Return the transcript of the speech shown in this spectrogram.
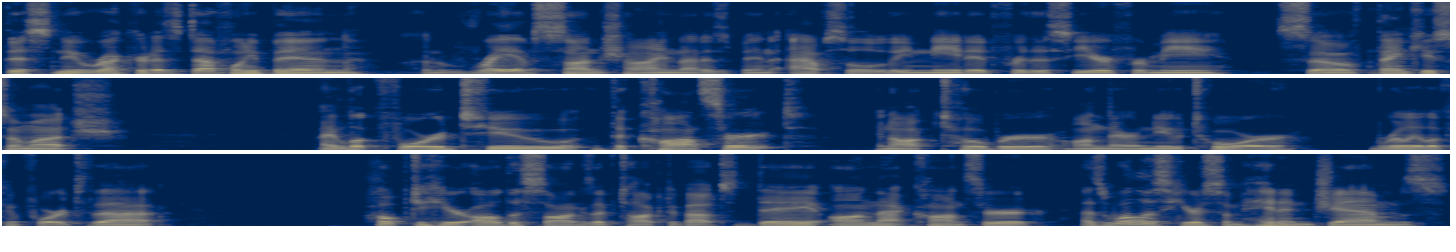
This new record has definitely been a ray of sunshine that has been absolutely needed for this year for me. So thank you so much. I look forward to the concert in October on their new tour. Really looking forward to that. Hope to hear all the songs I've talked about today on that concert, as well as hear some hidden gems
